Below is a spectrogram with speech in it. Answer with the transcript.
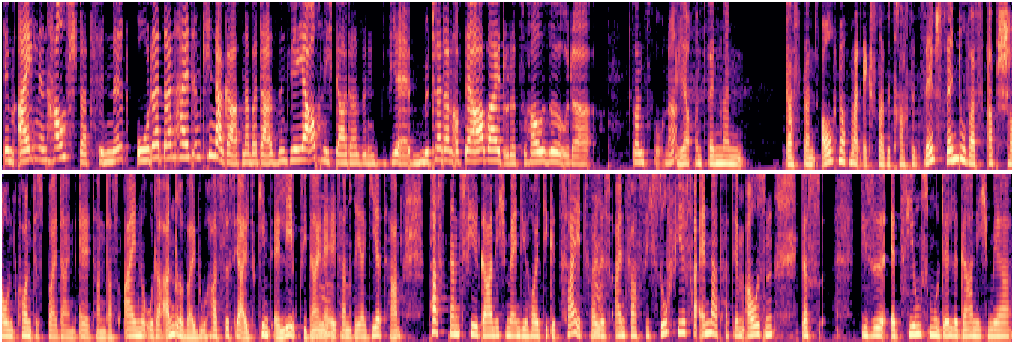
im eigenen Haus stattfindet oder dann halt im Kindergarten. Aber da sind wir ja auch nicht da. Da sind wir Mütter dann auf der Arbeit oder zu Hause oder sonst wo, ne? Ja, und wenn man das dann auch noch mal extra betrachtet, selbst wenn du was abschauen konntest bei deinen Eltern, das eine oder andere, weil du hast es ja als Kind erlebt, wie deine mhm. Eltern reagiert haben, passt ganz viel gar nicht mehr in die heutige Zeit, weil mhm. es einfach sich so viel verändert hat im Außen, dass diese Erziehungsmodelle gar nicht mehr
